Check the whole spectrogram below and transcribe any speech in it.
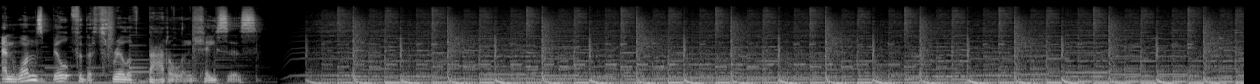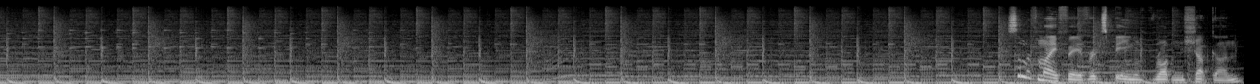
And one's built for the thrill of battle and chases. My favourites being Rotten Shotgun,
